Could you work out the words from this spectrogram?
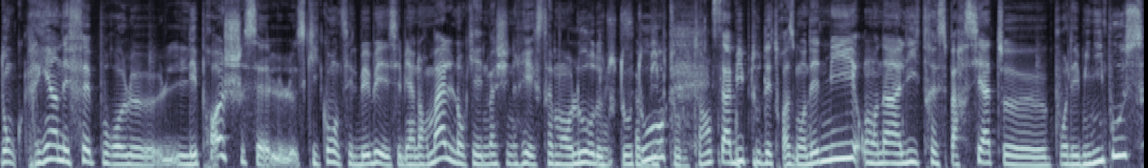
Donc rien n'est fait pour les proches. ce qui compte, c'est le bébé et c'est bien normal. Donc il y a une machinerie extrêmement lourde tout autour. Ça bip tout le temps. Ça bip toutes les trois secondes et demie. On a un lit très spartiate euh, pour les mini pousses.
